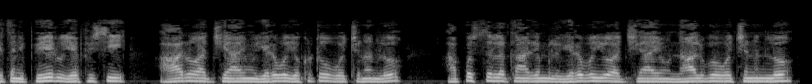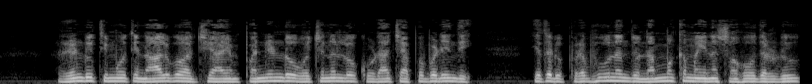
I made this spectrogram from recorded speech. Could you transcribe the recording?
ఇతని పేరు ఎఫ్సి ఆరో అధ్యాయం ఇరవై ఒకటో వచనంలో అపస్తుల కార్యములు ఇరవయో అధ్యాయం నాలుగో వచనంలో రెండు తిమోతి నాలుగో అధ్యాయం పన్నెండో వచనంలో కూడా చెప్పబడింది. ఇతడు ప్రభువునందు నమ్మకమైన సహోదరుడు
